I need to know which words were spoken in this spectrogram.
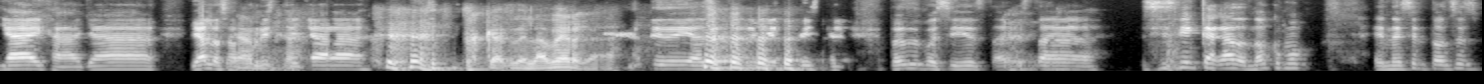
ya, hija, ya, ya los aburriste, ya. Tocas de la verga. Entonces, pues sí, está, está, sí es bien cagado, ¿no? Como en ese entonces,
